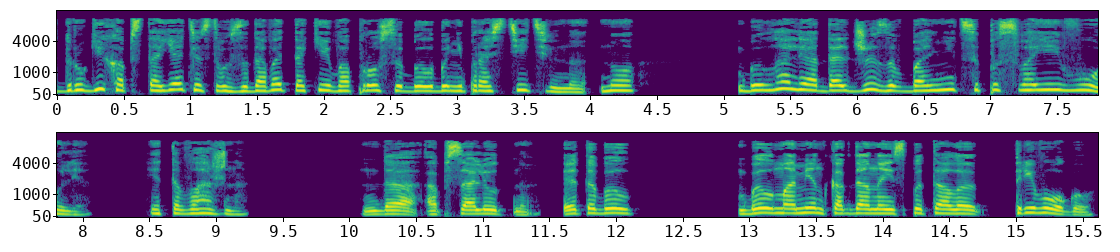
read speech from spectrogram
других обстоятельствах задавать такие вопросы было бы непростительно, но была ли Адальджиза в больнице по своей воле? Это важно. Да, абсолютно. Это был... Был момент, когда она испытала тревогу.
